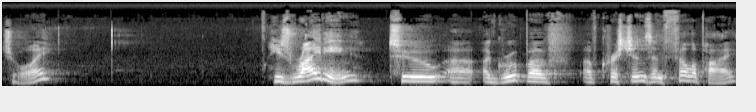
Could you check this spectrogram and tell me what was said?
Joy. He's writing to uh, a group of, of Christians in Philippi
